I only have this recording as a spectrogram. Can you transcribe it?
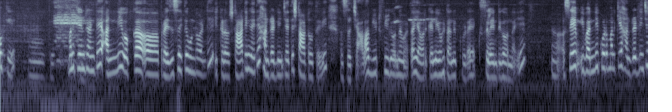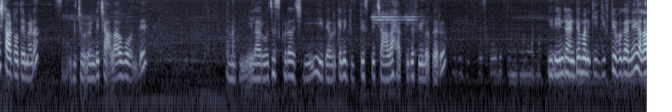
ఓకే ఓకే మనకి ఏంటంటే అన్ని ఒక్క ప్రైజెస్ అయితే ఉండవండి. ఇక్కడ స్టార్టింగ్ అయితే హండ్రెడ్ నుంచి అయితే స్టార్ట్ అవుతాయి. అసలు చాలా బ్యూటిఫుల్గా ఉన్నాయన్నమాట. ఎవరికైనా ఇవ్వడానికి కూడా ఎక్సలెంట్గా ఉన్నాయి. సేమ్ ఇవన్నీ కూడా మనకి హండ్రెడ్ నుంచి స్టార్ట్ అవుతాయి మేడం. ఇది చూడండి చాలా బాగుంది. మనకు ఇలా రోజెస్ కూడా వచ్చినాయి. ఇది ఎవరికైనా గిఫ్ట్ ఇస్తే చాలా హ్యాపీగా ఫీల్ అవుతారు. ఇదేంటంటే మనకి గిఫ్ట్ ఇవ్వగానే అలా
